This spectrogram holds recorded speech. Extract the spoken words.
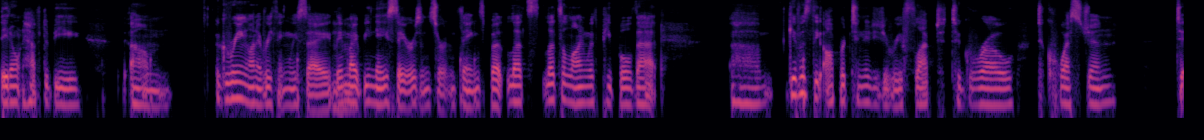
They don't have to be um, agreeing on everything we say. Mm-hmm. They might be naysayers in certain things, but let's let's align with people that um, give us the opportunity to reflect, to grow, to question, to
